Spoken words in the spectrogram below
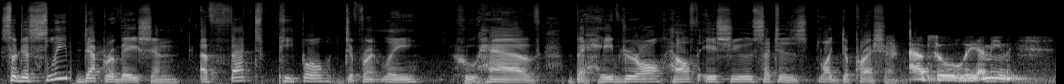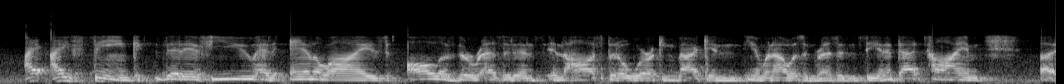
So, does sleep deprivation affect people differently who have behavioral health issues such as like depression? Absolutely. I mean, I, I, think that if you had analyzed all of the residents in the hospital working back in, you know, when I was in residency, and at that time, uh,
